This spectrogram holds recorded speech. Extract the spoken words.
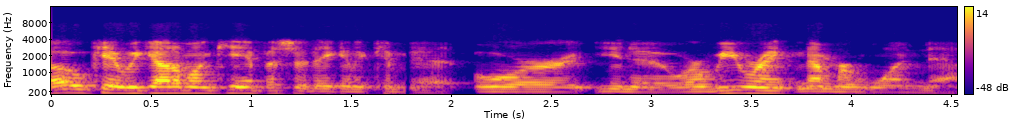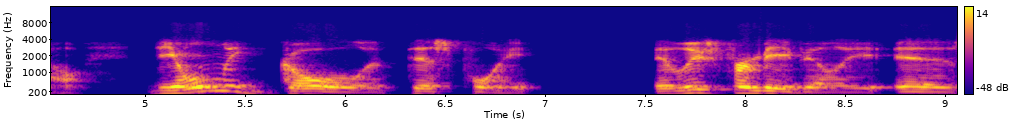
okay we got them on campus are they going to commit? Or you know are we ranked number one now? The only goal at this point at least for me billy is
